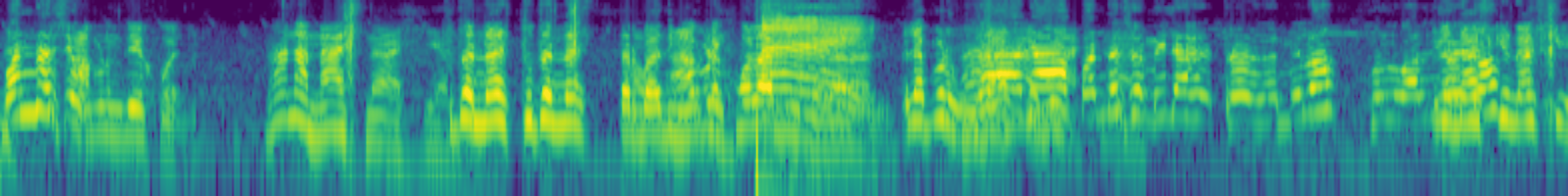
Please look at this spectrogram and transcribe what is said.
પંદરસો. આપણને દેખવા ના ના નાશ નાશ તું તો નાશ તું તો નાશ. તાર બાજુ આપણે ખોલા દી એટલે પણ ના ના પંદરસો મિલ્યા છે, ત્રણ હજાર મિલો. ફૂલ વાલી નાશ કે નાશ કે.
